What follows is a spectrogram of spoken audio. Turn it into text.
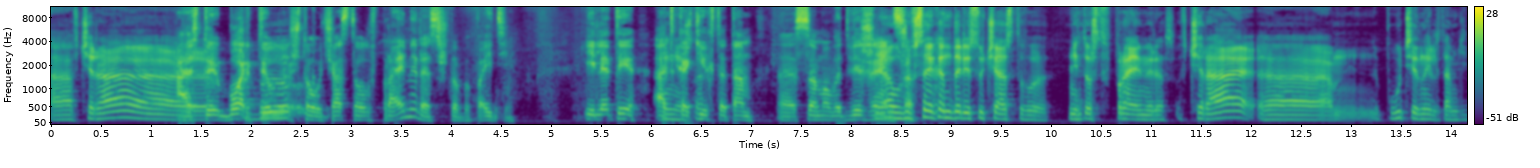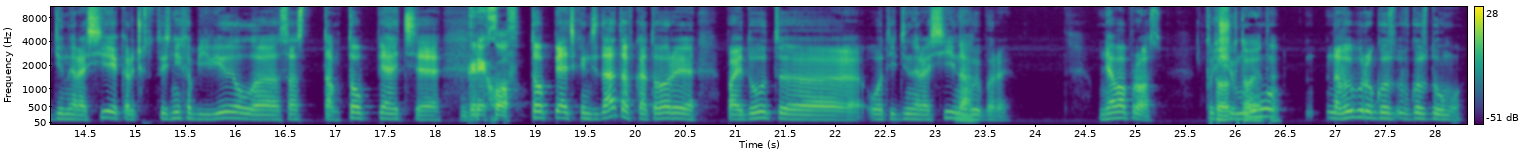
А, вчера... А ты, Борь, был... ты что, участвовал в праймерис, чтобы пойти? Или ты от каких-то там э, самовыдвиженцев? Я уже в секондарис участвую, не то что в праймерис. Вчера э, Путин или там Единая Россия, короче, кто-то из них объявил э, со, там топ-5... Э, Грехов. Топ-5 кандидатов, которые пойдут э, от Единой России да. на выборы. У меня вопрос. Кто, Почему кто это? на выборы в Госдуму?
